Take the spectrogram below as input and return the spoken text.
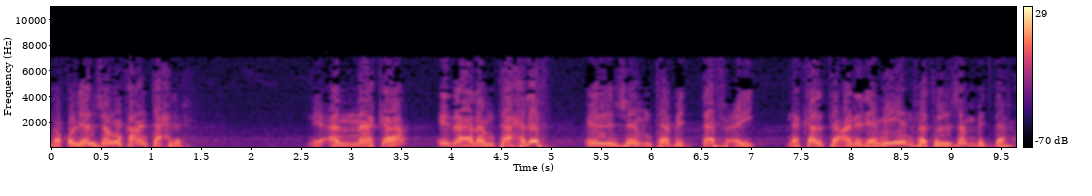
نقول يلزمك أن تحلف. لأنك إذا لم تحلف إلزمت بالدفع. نكلت عن اليمين فتلزم بالدفع.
